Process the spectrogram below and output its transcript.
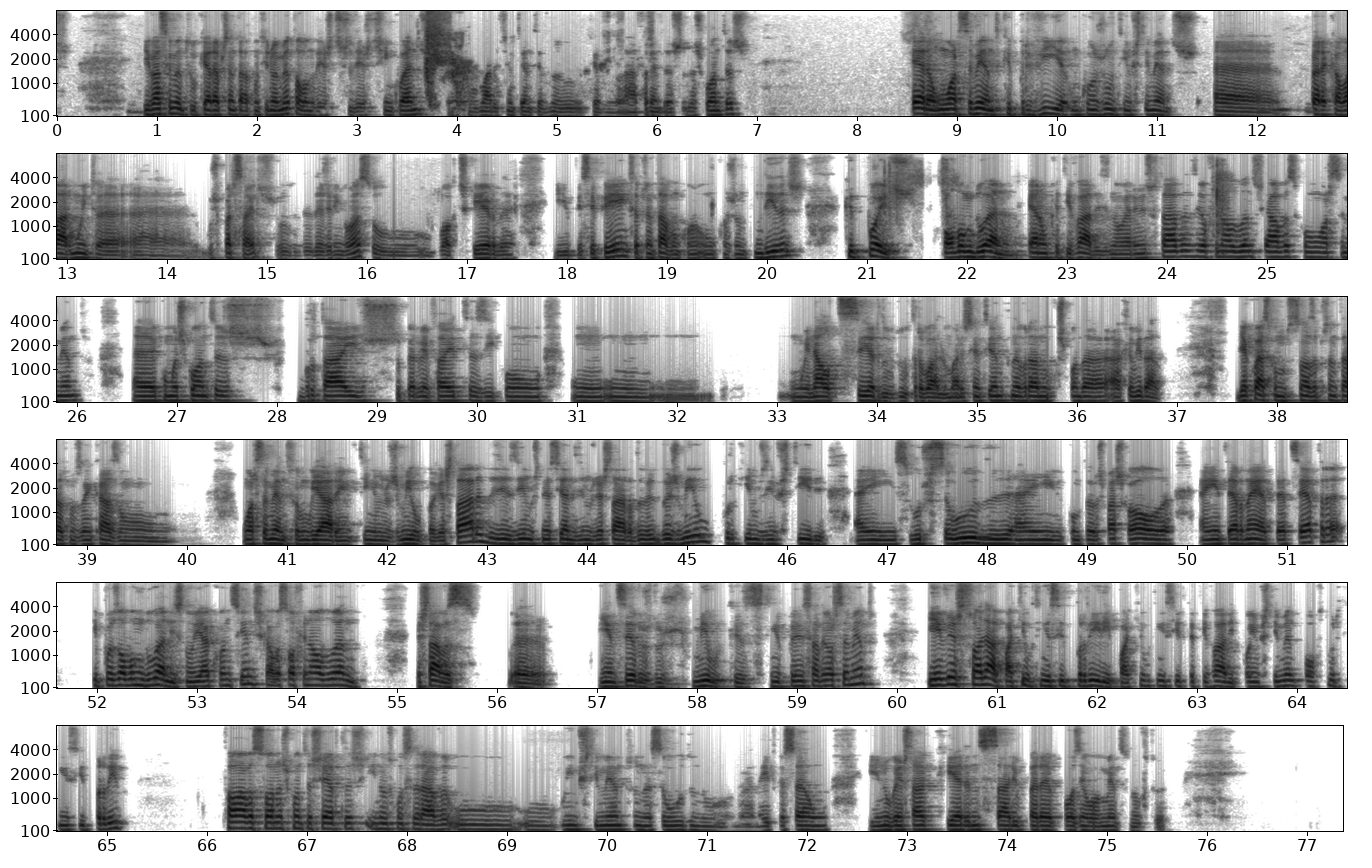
E basicamente o que era apresentado continuamente ao longo destes, destes cinco anos, o Mário Centeno teve, no, teve à frente das, das contas, era um orçamento que previa um conjunto de investimentos uh, para calar muito a, a, os parceiros da Geringonça, o Bloco de Esquerda e o PCP, em que se apresentavam um, um conjunto de medidas que depois, ao longo do ano, eram cativadas e não eram executadas, e ao final do ano chegava-se com um orçamento, uh, com umas contas brutais, super bem feitas e com um, um, um enaltecer do, do, trabalho do Mário Centeno que, na verdade, não corresponde à, à realidade. E é quase como se nós apresentássemos em casa um, um orçamento familiar em que tínhamos mil para gastar, dizíamos que nesse ano íamos gastar dois mil, porque íamos investir em seguros de saúde, em computadores para a escola, em internet, etc. E depois, ao longo do ano, isso não ia acontecendo, chegava-se ao final do ano, gastava-se uh, 500 euros dos mil que se tinha pensado em orçamento, e em vez de se olhar para aquilo que tinha sido perdido e para aquilo que tinha sido cativado e para o investimento para o futuro que tinha sido perdido, falava só nas contas certas e não se considerava o, o, o investimento na saúde, no, na educação e no bem-estar que era necessário para, para o desenvolvimento no futuro.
